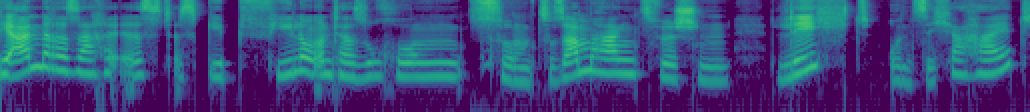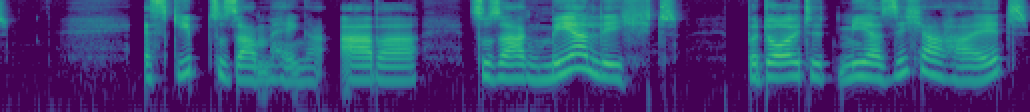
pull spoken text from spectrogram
Die andere Sache ist, es gibt viele Untersuchungen zum Zusammenhang zwischen Licht und Sicherheit. Es gibt Zusammenhänge, aber zu sagen, mehr Licht bedeutet mehr Sicherheit,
